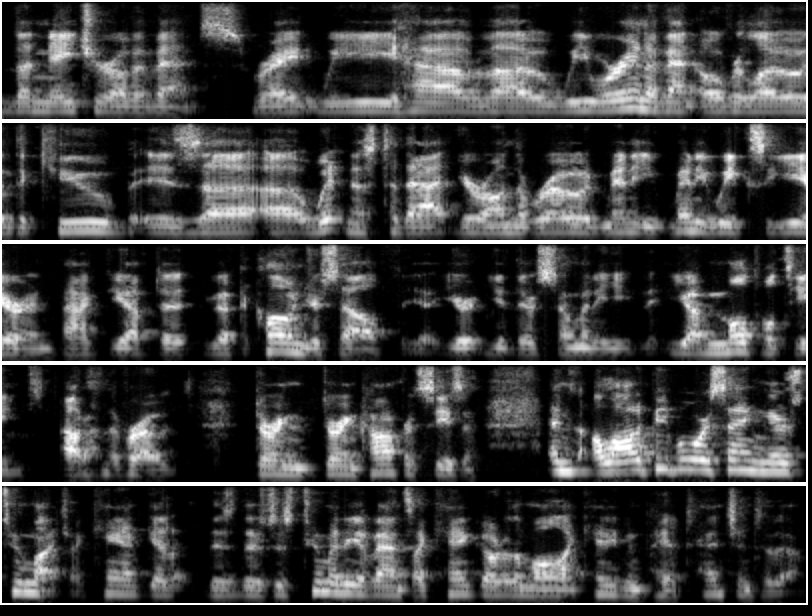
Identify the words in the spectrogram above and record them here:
the nature of events, right? We have, uh, we were in event overload. The Cube is a, a, witness to that. You're on the road many, many weeks a year. In fact, you have to, you have to clone yourself. You're, you, there's so many, you have multiple teams out on the road during, during conference season. And a lot of people were saying there's too much. I can't get, there's, there's just too many events. I can't go to them all. I can't even pay attention to them.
